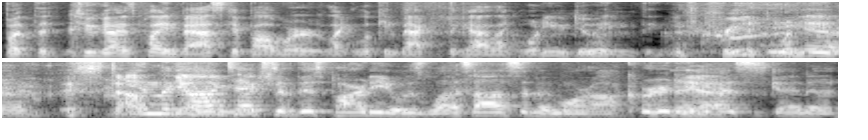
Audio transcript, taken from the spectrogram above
but the two guys playing basketball were like looking back at the guy like, "What are you doing, you creep? What are Yeah. you?" Stop In the context of this party, it was less awesome and more awkward. I Yeah. guess is kind of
